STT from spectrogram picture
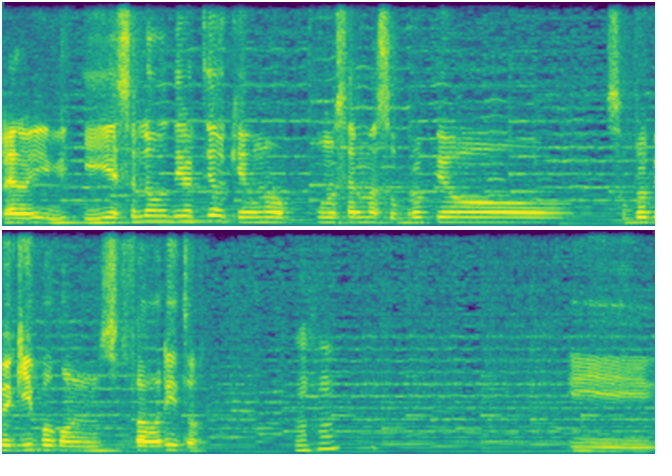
Claro, y, y, eso es lo divertido, que uno, uno se arma su propio su propio equipo con sus favoritos. Ujú. Y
